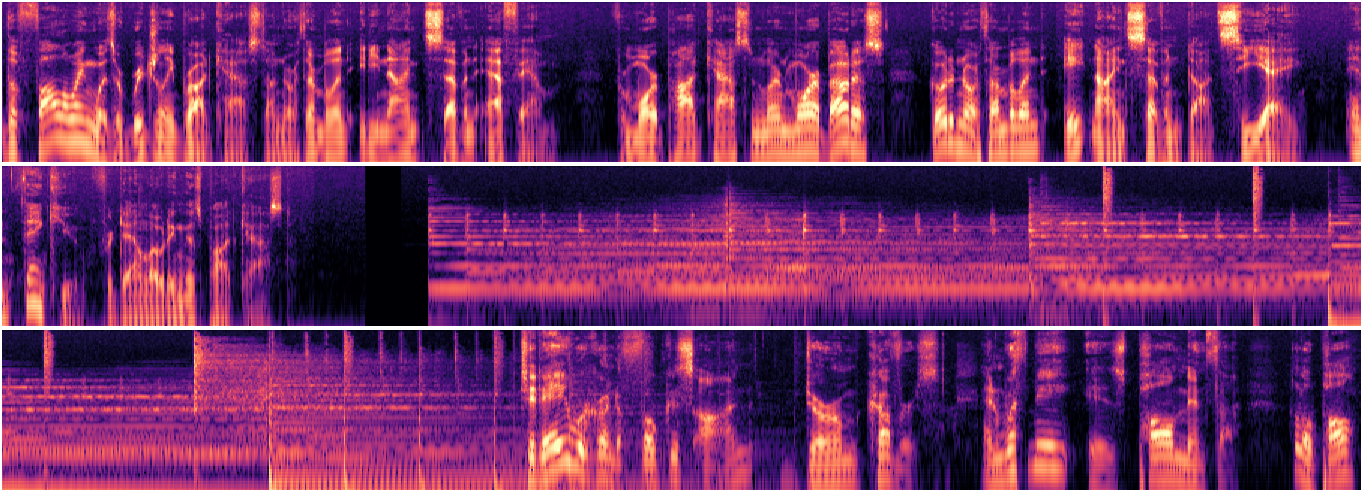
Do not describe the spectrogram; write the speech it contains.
The following was originally broadcast on Northumberland 89.7 FM. For more podcasts and learn more about us, go to northumberland897.ca. And thank you for downloading this podcast. Today we're going to focus on Durham covers. And with me is Paul Mintha. Hello, Paul.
